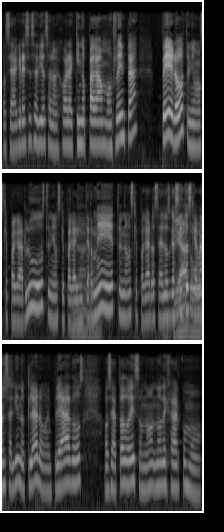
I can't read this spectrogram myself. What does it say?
O sea, gracias a Dios a lo mejor aquí no pagamos renta, pero teníamos que pagar luz, teníamos que pagar Claro. internet, teníamos que pagar, o sea, los gastitos que van Empleados. saliendo, claro, empleados, o sea, todo eso, ¿no? No dejar como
